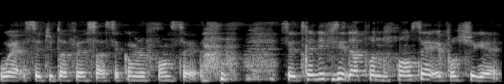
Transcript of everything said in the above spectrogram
Ouais, c'est tout à fait ça. C'est comme le français. c'est très difficile d'apprendre français et portugais.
